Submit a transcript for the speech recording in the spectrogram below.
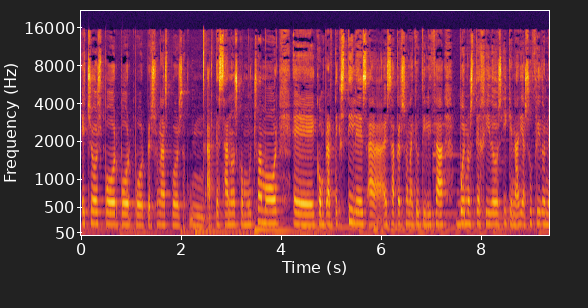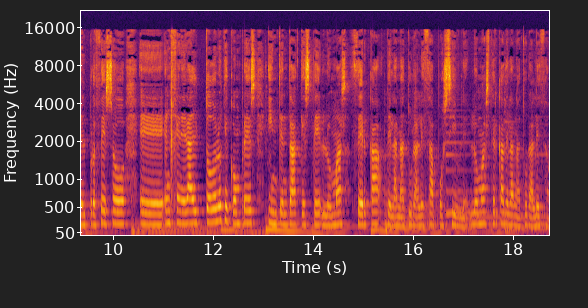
hechos por, por, por personas, pues, mm, artesanos con mucho amor, eh, comprar textiles a esa persona que utiliza buenos tejidos y que nadie ha sufrido en el proceso. Eh, en general, todo lo que compres intenta que esté lo más cerca de la naturaleza posible, lo más cerca de la naturaleza.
